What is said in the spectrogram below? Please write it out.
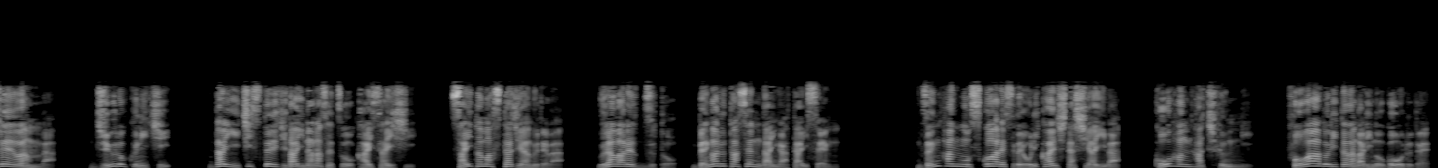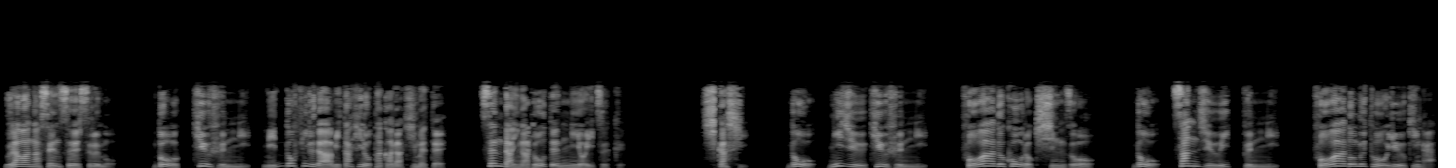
？J1 は16日第1ステージ第7節を開催し埼玉スタジアムでは浦和レッズとベガルタ仙台が対戦。前半をスコアレスで折り返した試合は後半8分にフォワードリタダナリのゴールで浦和が先制するも同9分にミッドフィルダー三田博隆が決めて仙台が同点に追いつく。しかし同29分にフォワード興梠心臓同31分にフォワード武藤勇樹が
